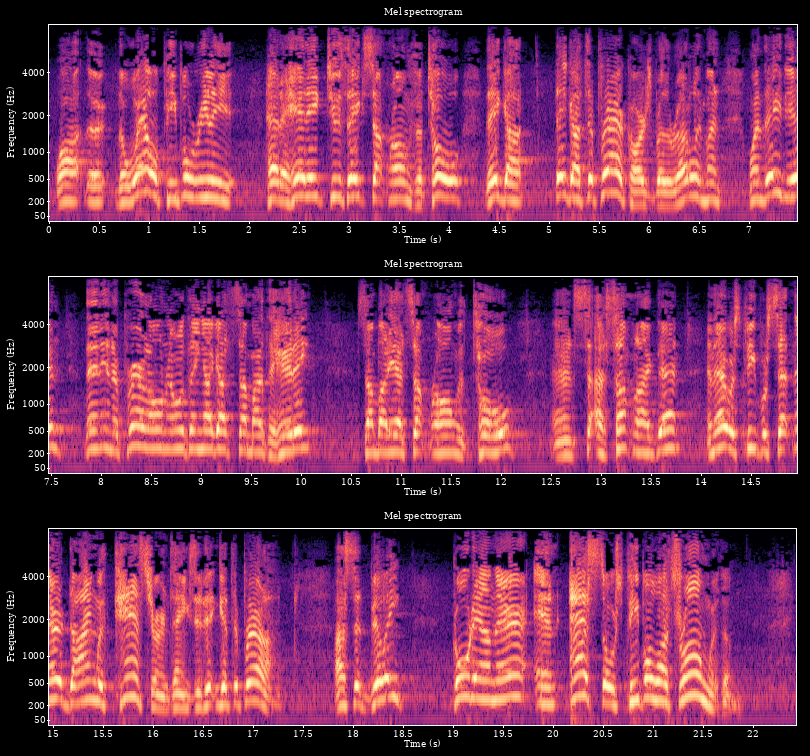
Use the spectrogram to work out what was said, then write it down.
While the, the well people really had a headache, toothache, something wrong with the toe. They got they got the prayer cards, Brother Ruddell, and when, when they did, then in a prayer loan, the only thing I got somebody with a headache, somebody had something wrong with toe, and uh, something like that, and there was people sitting there dying with cancer and things. that didn't get the prayer line. I said, Billy, go down there and ask those people what's wrong with them.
